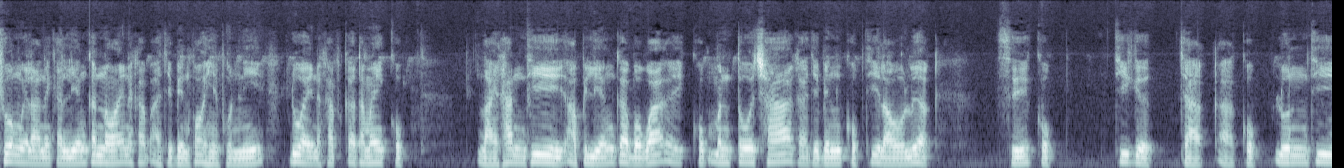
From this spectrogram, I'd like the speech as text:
ช่วงเวลาในการเลี้ยงก็น้อยนะครับ อาจจะเป็นเพราะเหตุผลนี้ด้วยนะครับ ก็ทำให้กบหลายท่านที่เอาไปเลี้ยงก็บอกว่าเอ้กบมันโตช้าก็อาจจะเป็นกบที่เราเลือกซื้อกบที่เกิดจากกบรุ่นที่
